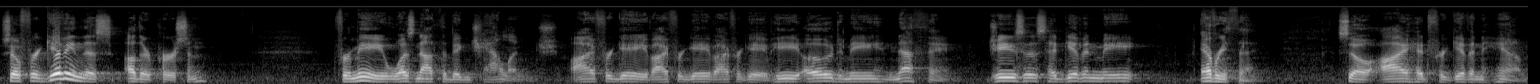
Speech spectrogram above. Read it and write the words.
So forgiving this other person, for me, was not the big challenge. I forgave, I forgave, I forgave. He owed me nothing. Jesus had given me everything. So I had forgiven him.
